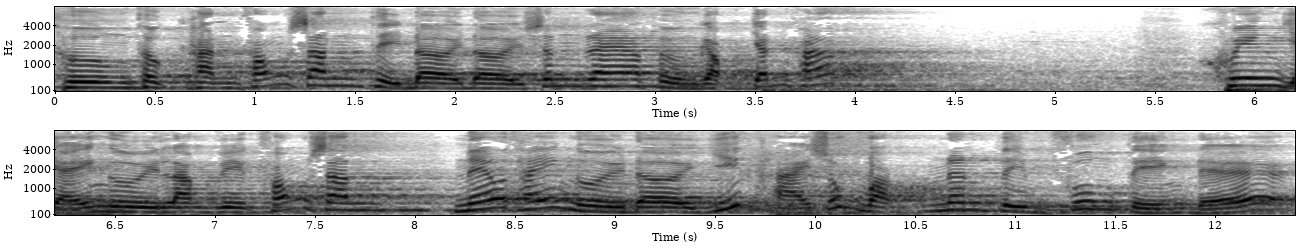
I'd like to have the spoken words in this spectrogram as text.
thường thực hành phóng sanh thì đời đời sinh ra thường gặp chánh pháp. Khuyên dạy người làm việc phóng sanh, nếu thấy người đời giết hại súc vật nên tìm phương tiện để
